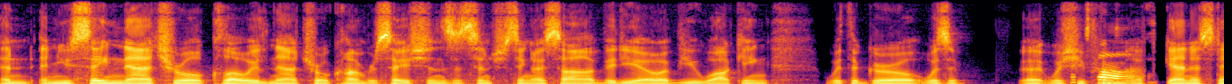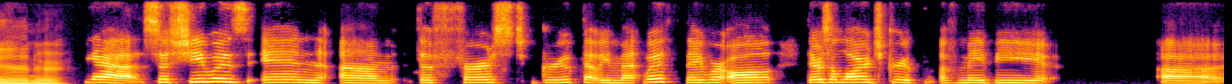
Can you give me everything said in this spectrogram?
And and you say natural chloe natural conversations. It's interesting i saw a video of you walking with a girl was it uh, was she from Afghanistan or? Yeah, so she was in um, the first group that we met with. They were all there's a large group of maybe uh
